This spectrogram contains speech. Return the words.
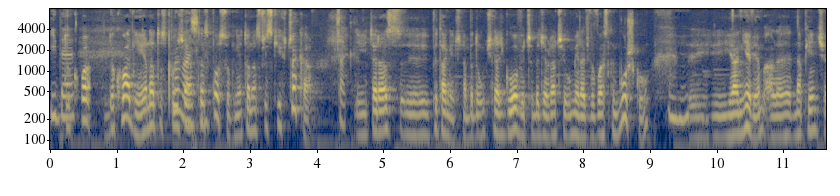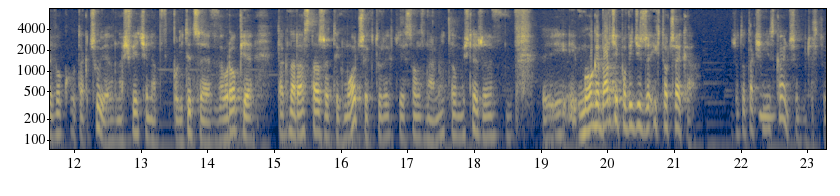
idę... dokładnie, ja na to spojrzałem no w ten sposób, nie? To nas wszystkich czeka. Tak. I teraz y, pytanie, czy nam będą ucinać głowy, czy będzie raczej umierać we własnym łóżku. Mhm. Y, ja nie wiem, ale napięcie wokół, tak czuję, na świecie, na, w polityce, w Europie, tak narasta, że tych młodszych, których tutaj są z nami, to myślę, że y, mogę bardziej powiedzieć, że ich to czeka że to tak się nie mhm. skończy. Po prostu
